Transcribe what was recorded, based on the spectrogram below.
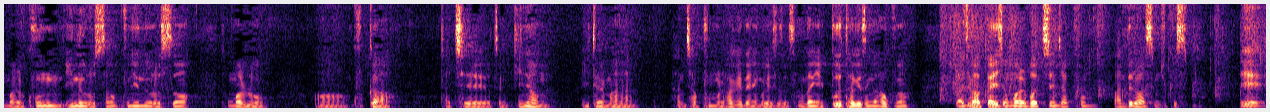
정말 군인으로서 군인으로서 정말로 어, 국가 자체의 어떤 기념이 될 만한 한 작품을 하게 되는 거에 있어서 상당히 뿌듯하게 생각하고요. 마지막까지 정말 멋진 작품 만들어 왔으면 좋겠습니다. 예.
